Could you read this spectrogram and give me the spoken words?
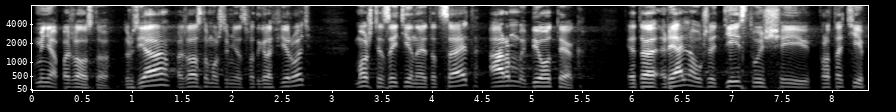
у меня, пожалуйста, друзья, пожалуйста, можете меня сфотографировать. Можете зайти на этот сайт ARM Biotech. Это реально уже действующий прототип.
